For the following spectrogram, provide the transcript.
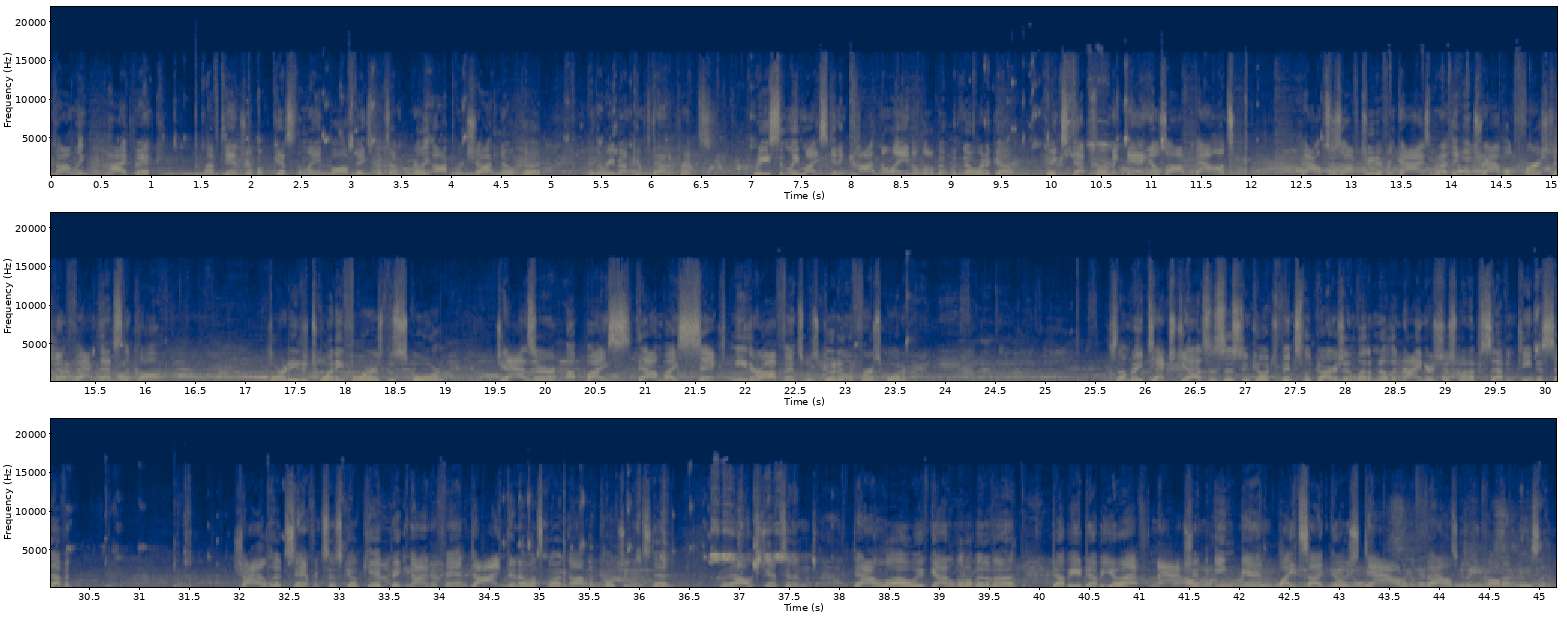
Conley, high pick, left hand dribble, gets the lane, ball fakes, puts up a really awkward shot, no good. And the rebound comes down to Prince. Recently, Mike's getting caught in the lane a little bit with nowhere to go. Big steps by McDaniels off balance, bounces off two different guys, but I think he traveled first, and in fact, that's the call. 30 to 24 is the score. Jazz are up by down by six. Neither offense was good in the first quarter. Somebody text Jazz assistant coach Vince Legarza and let him know the Niners just went up 17 to 7. Childhood San Francisco kid, big Niner fan, dying to know what's going on, but coaching instead with Alex Jensen. And down low, we've got a little bit of a WWF match, and, Ing- and Whiteside goes down, and the foul is going to be called on Beasley.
